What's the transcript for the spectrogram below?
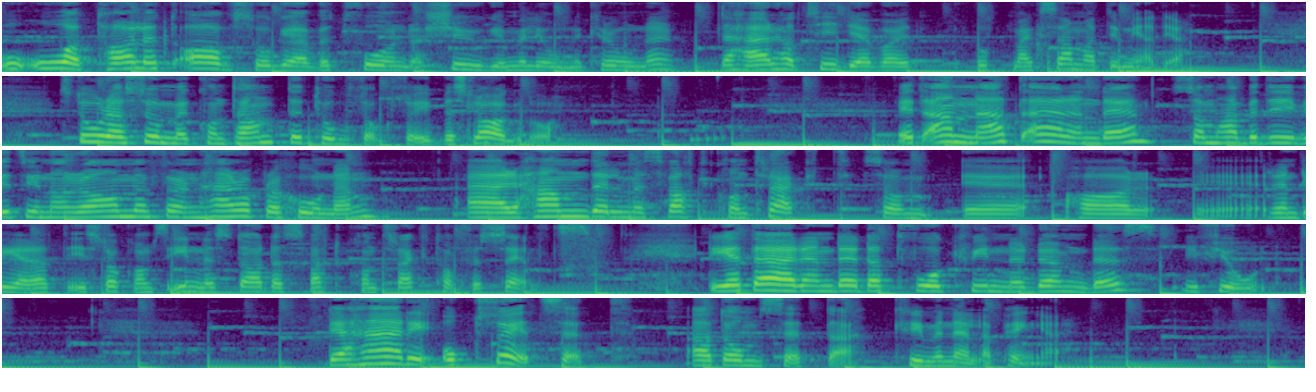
och åtalet avsåg över 220 miljoner kronor. Det här har tidigare varit uppmärksammat i media. Stora summor kontanter togs också i beslag då. Ett annat ärende som har bedrivits inom ramen för den här operationen är handel med svartkontrakt som eh, har eh, renderat i Stockholms innerstad där svartkontrakt har försäljts. Det är ett ärende där två kvinnor dömdes i fjol. Det här är också ett sätt att omsätta kriminella pengar.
